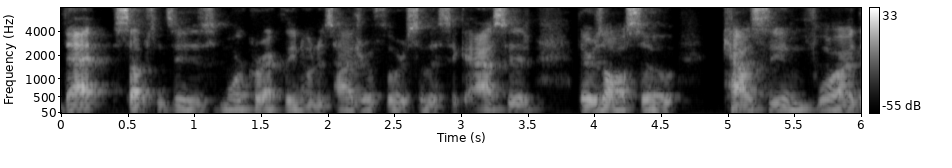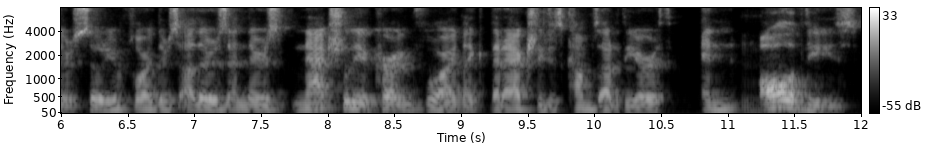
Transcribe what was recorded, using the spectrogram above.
That substance is more correctly known as hydrofluorosilicic acid. There's also calcium fluoride, there's sodium fluoride, there's others, and there's naturally occurring fluoride like that actually just comes out of the earth. And mm-hmm. all of these,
